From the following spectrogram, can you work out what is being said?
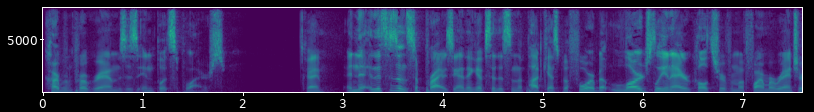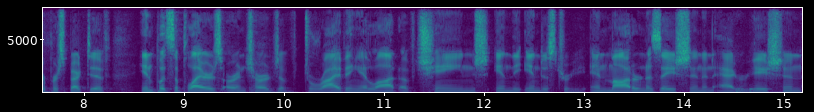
carbon programs is input suppliers okay. And, th- and this isn't surprising. I think i've said this in the podcast before but largely in agriculture from a farmer rancher perspective input suppliers are in charge of driving a lot of change in the industry and modernization and aggregation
